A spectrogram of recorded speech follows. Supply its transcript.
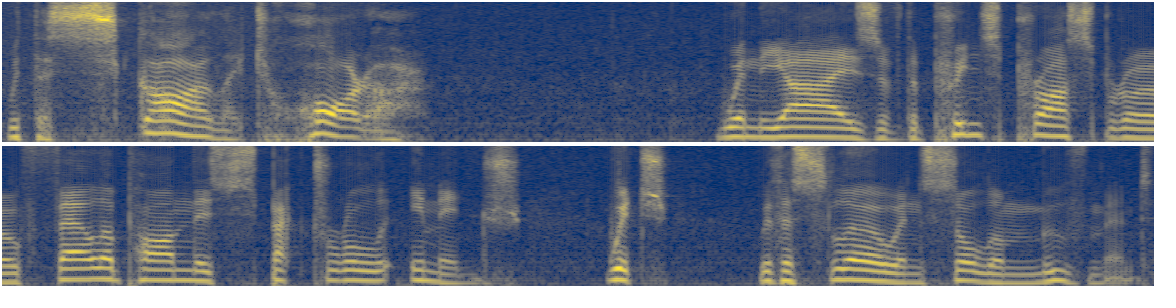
with the scarlet horror. When the eyes of the Prince Prospero fell upon this spectral image, which, with a slow and solemn movement,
